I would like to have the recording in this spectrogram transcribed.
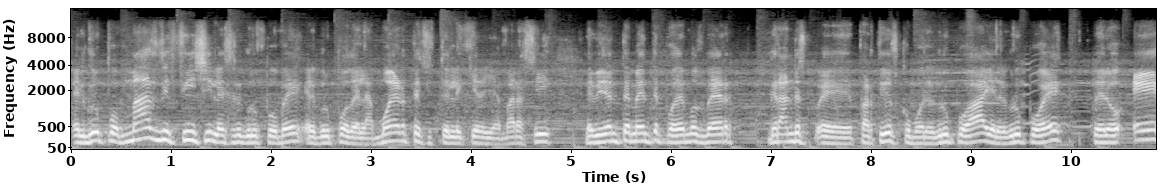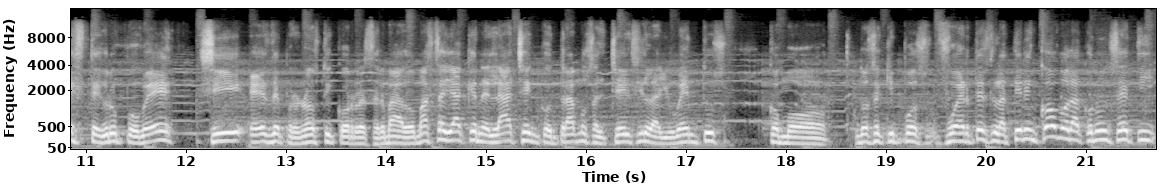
el grupo más difícil es el grupo B, el grupo de la muerte, si usted le quiere llamar así. Evidentemente podemos ver grandes eh, partidos como en el grupo A y en el grupo E, pero este grupo B sí es de pronóstico reservado. Más allá que en el H encontramos al Chelsea la Juventus como dos equipos fuertes, la tienen cómoda con un Ceti,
